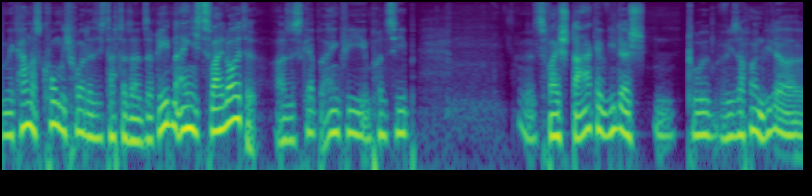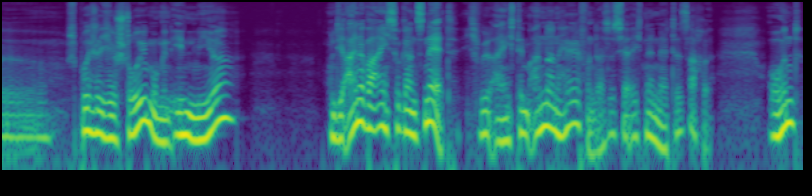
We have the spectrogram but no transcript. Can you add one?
mir kam das komisch vor, dass ich dachte, da reden eigentlich zwei Leute. Also es gab irgendwie im Prinzip zwei starke wie sagt man, widersprüchliche Strömungen in mir, und die eine war eigentlich so ganz nett. Ich will eigentlich dem anderen helfen. Das ist ja echt eine nette Sache. Und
